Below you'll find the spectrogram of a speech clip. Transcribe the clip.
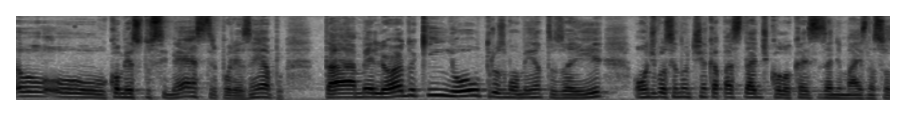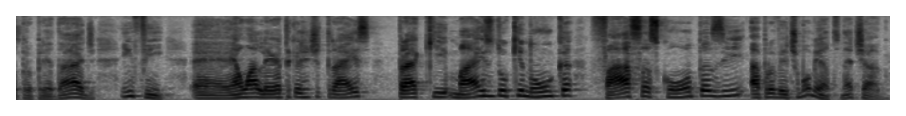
o, o, começo do semestre, por exemplo. Está melhor do que em outros momentos aí, onde você não tinha capacidade de colocar esses animais na sua propriedade. Enfim, é, é um alerta que a gente traz para que, mais do que nunca, faça as contas e aproveite o momento, né, Tiago?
